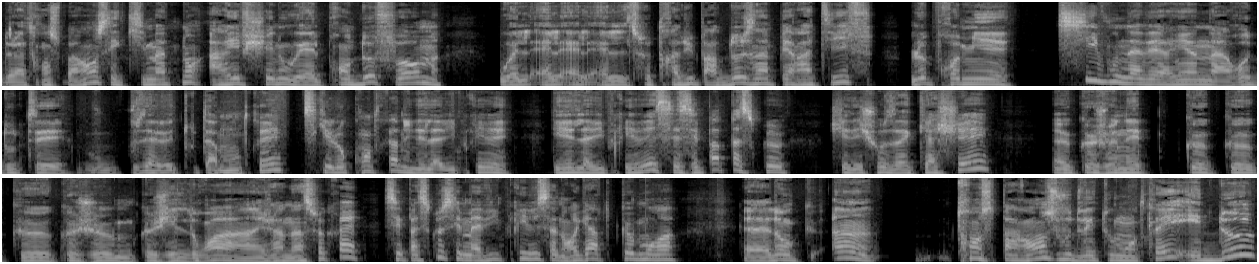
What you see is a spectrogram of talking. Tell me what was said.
de la transparence et qui maintenant arrive chez nous et elle prend deux formes où elle, elle, elle, elle se traduit par deux impératifs. Le premier, si vous n'avez rien à redouter, vous, vous avez tout à montrer, ce qui est le contraire de l'idée de la vie privée. L'idée de la vie privée, c'est c'est pas parce que j'ai des choses à cacher que je n'ai que que que que je que j'ai le droit à un jardin secret. C'est parce que c'est ma vie privée, ça ne regarde que moi. Euh, donc un, transparence, vous devez tout montrer, et deux,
